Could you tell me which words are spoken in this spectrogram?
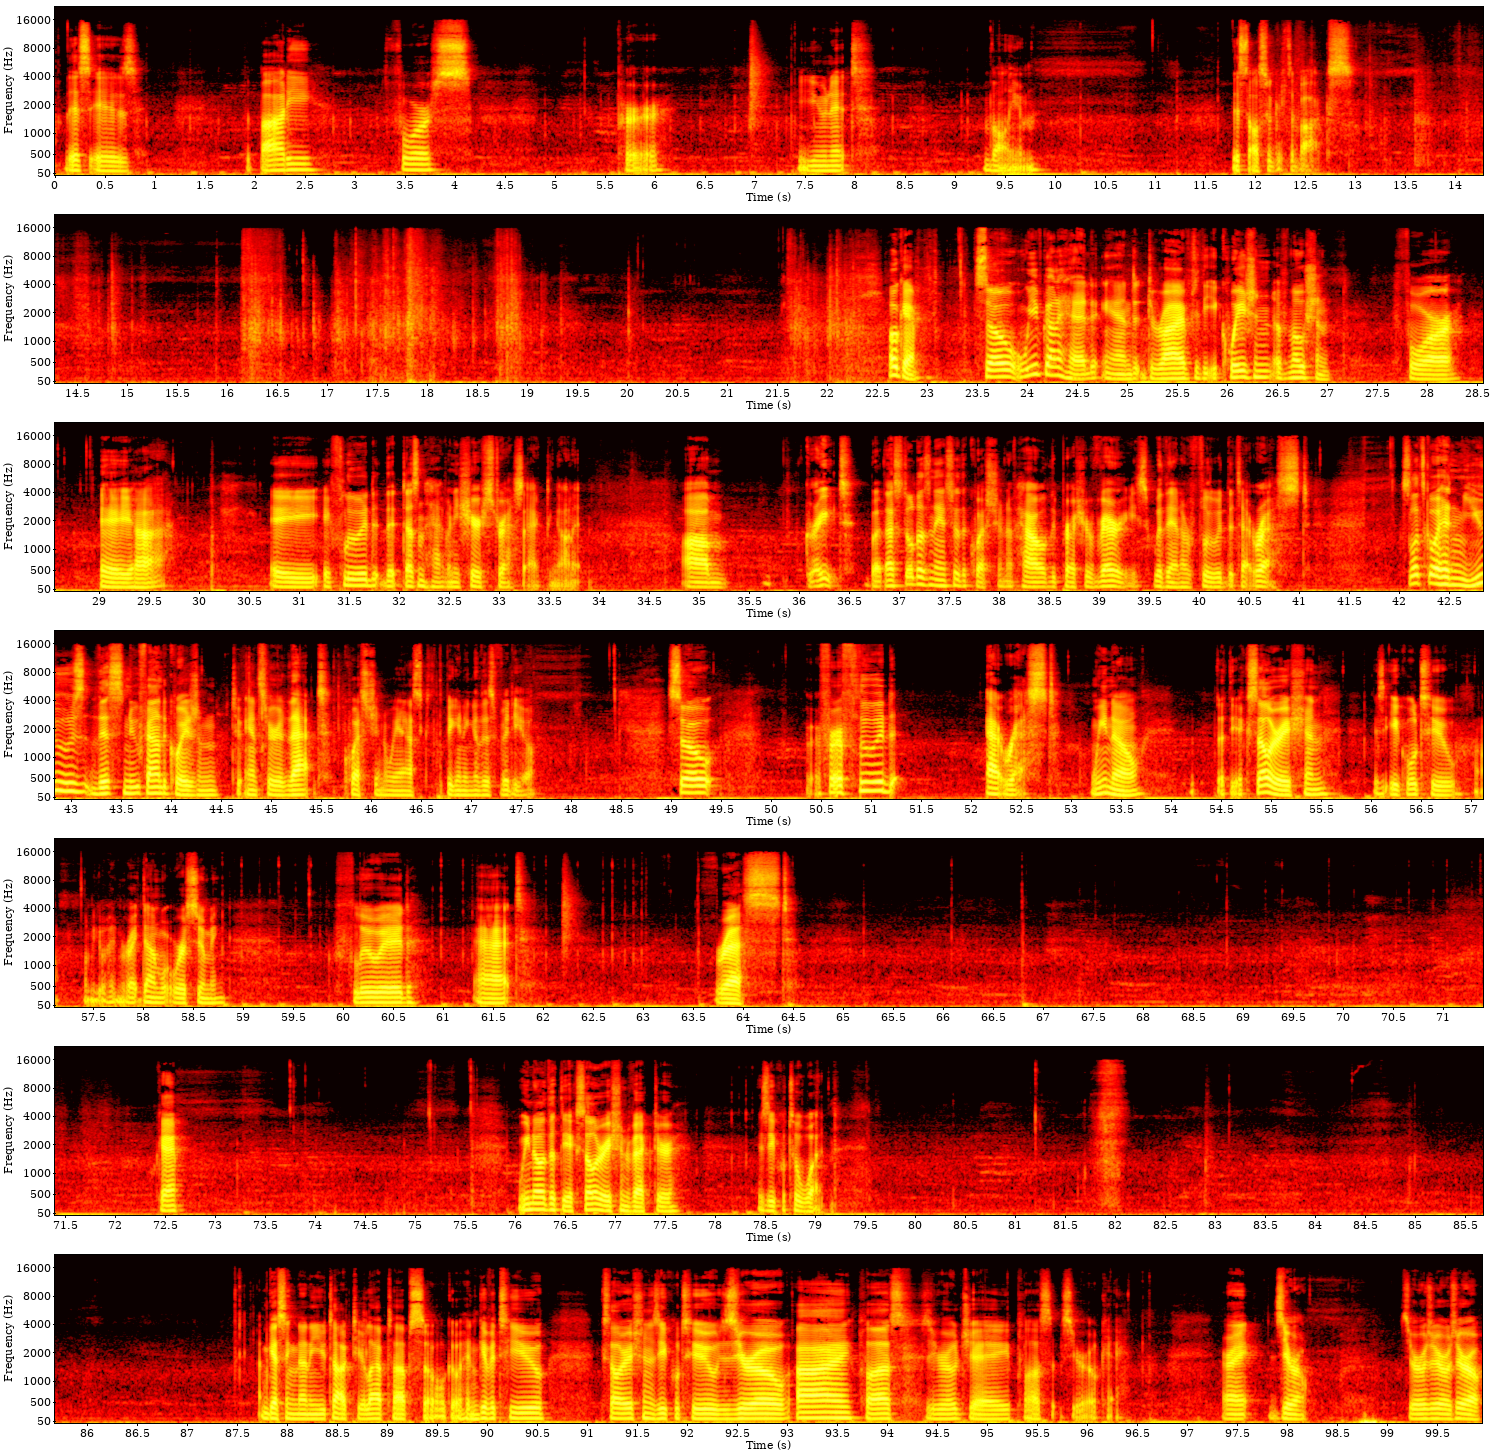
this is the body force per unit volume. This also gets a box. Okay, so we've gone ahead and derived the equation of motion for a, uh, a, a fluid that doesn't have any shear stress acting on it. Um, great, but that still doesn't answer the question of how the pressure varies within a fluid that's at rest. So let's go ahead and use this newfound equation to answer that question we asked at the beginning of this video. So for a fluid at rest, we know that the acceleration is equal to, oh, let me go ahead and write down what we're assuming. Fluid at rest Okay? We know that the acceleration vector is equal to what? I'm guessing none of you talk to your laptops, so I'll go ahead and give it to you. Acceleration is equal to 0i plus 0j plus 0k. All right, 0. 0, 0, 0.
